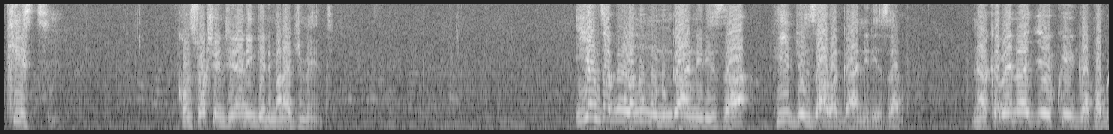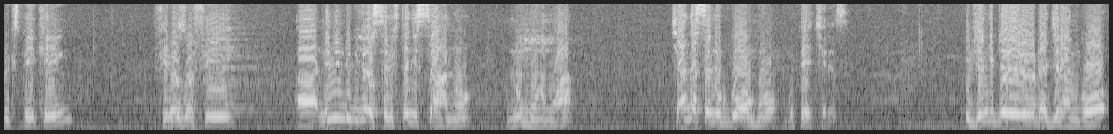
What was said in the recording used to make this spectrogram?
KIST construction engineering and management. Iyo nza guhura n'umuntu unganiriza nk'ibyo nzabaganiriza nakabaye naragiye kwiga public speaking philosophy ah, n'ibindi byose bifitanye isano n'umunwa cyangwa se n'ubwonko gutekereza. Ibyo ngibyo rero ndagira ngo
